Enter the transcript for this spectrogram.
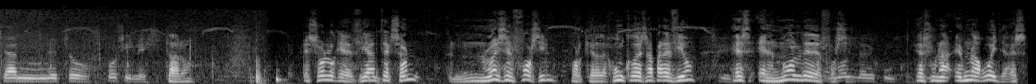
se han hecho fósiles. Claro. Eso es lo que decía antes, son, no es el fósil, porque el junco desapareció, es el molde del fósil. molde. Es una, es una huella, es,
